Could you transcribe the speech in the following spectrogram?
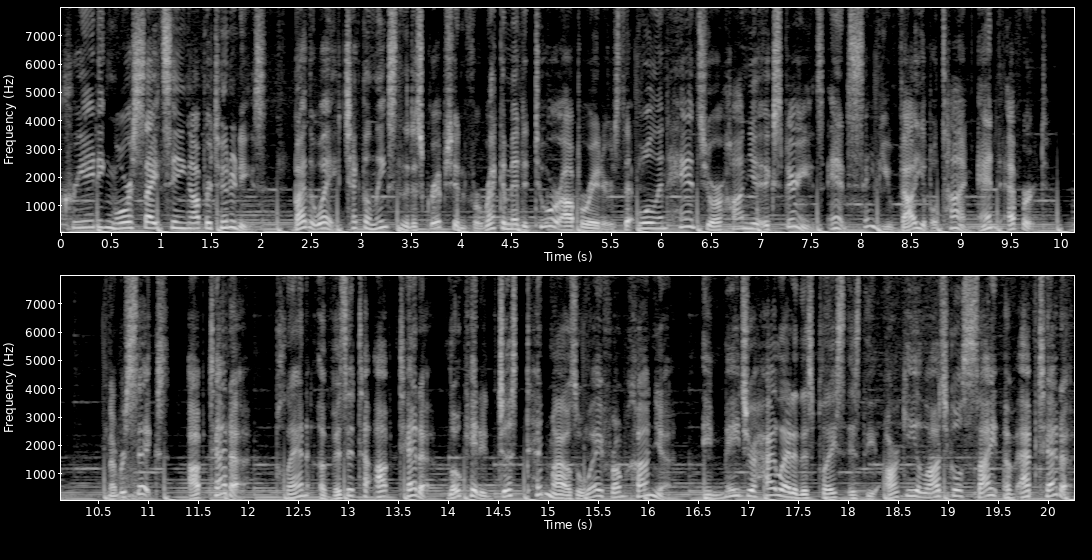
creating more sightseeing opportunities. By the way, check the links in the description for recommended tour operators that will enhance your Chania experience and save you valuable time and effort. Number 6. Aptera Plan a visit to Aptera, located just 10 miles away from Chania. A major highlight of this place is the archaeological site of Aptera,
